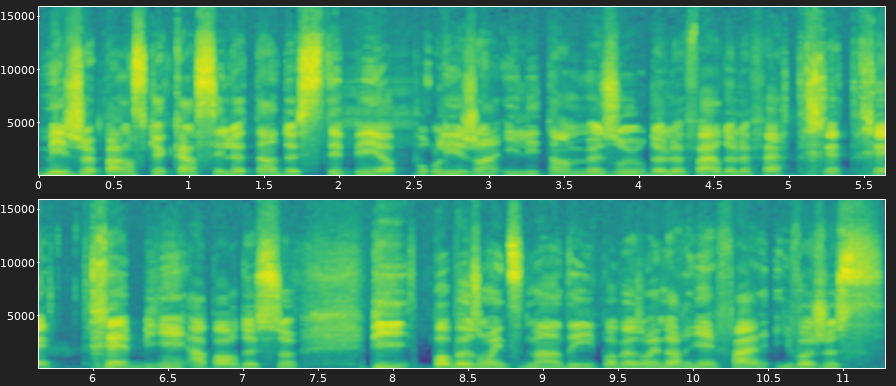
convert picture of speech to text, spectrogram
mais je pense que quand c'est le temps de stepper up pour les gens, il est en mesure de le faire, de le faire très, très, très bien à part de ça. Puis, pas besoin d'y demander, pas besoin de rien faire. Il va juste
